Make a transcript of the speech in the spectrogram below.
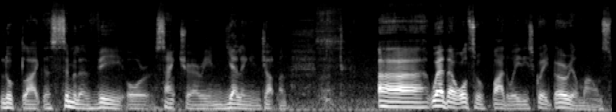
looked like a similar V or sanctuary in Jelling in Jutland, uh, where there are also, by the way, these great burial mounds.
